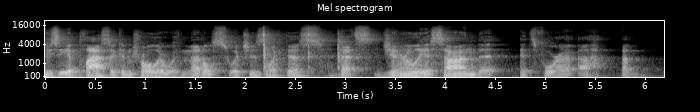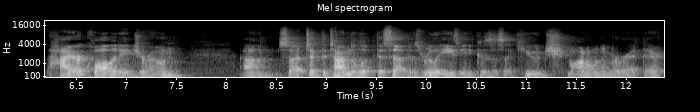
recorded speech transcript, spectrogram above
you see a plastic controller with metal switches like this, that's generally a sign that it's for a, a, a higher quality drone. Um, so I took the time to look this up. It's really easy because it's a huge model number right there.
